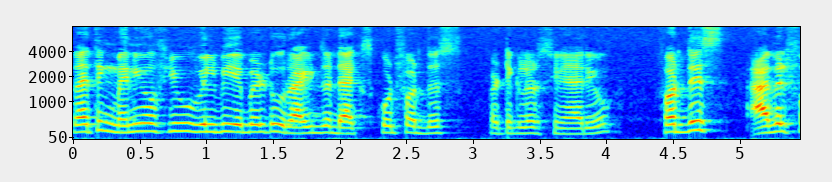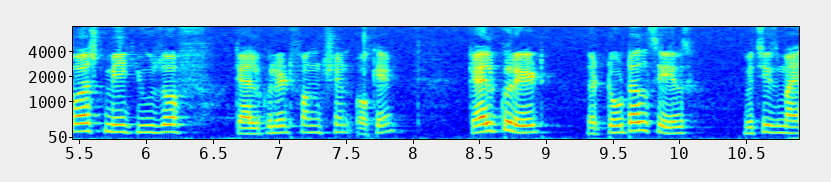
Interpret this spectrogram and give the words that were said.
so i think many of you will be able to write the dax code for this particular scenario. For this i will first make use of calculate function okay? Calculate the total sales which is my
